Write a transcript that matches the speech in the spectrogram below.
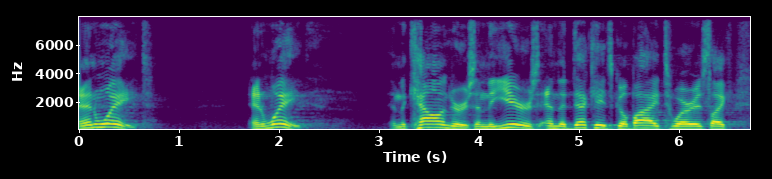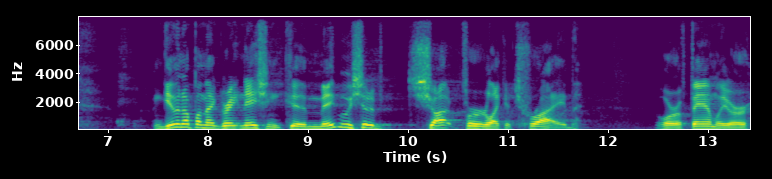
and wait and wait and the calendars and the years and the decades go by to where it's like, I'm giving up on that great nation. Maybe we should have shot for like a tribe or a family or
